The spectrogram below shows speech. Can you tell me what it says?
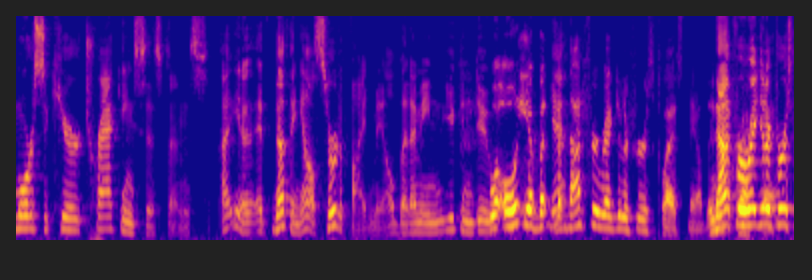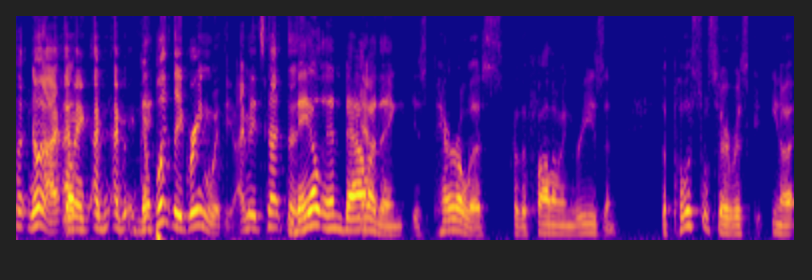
more secure tracking systems. Uh, you know, if nothing else, certified mail. But I mean, you can do. Well, oh yeah, but yeah. but not for regular first class mail. They not for regular that. first. No, no. I, well, I mean, I'm, I'm completely agreeing with you. I mean, it's not the mail-in balloting yeah. is perilous for the following reason the postal service you know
